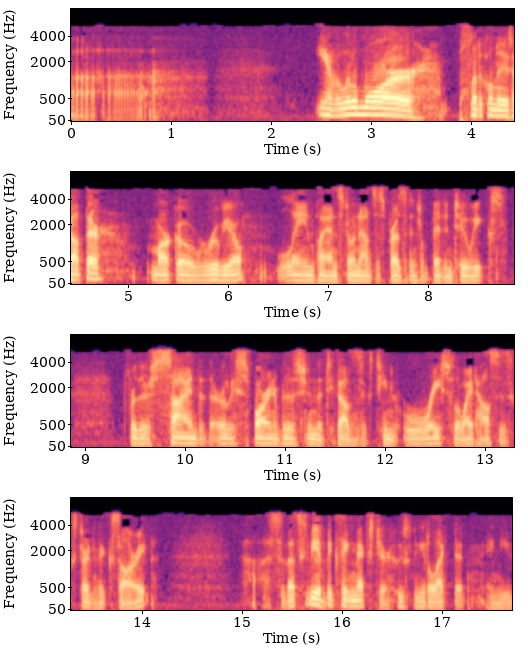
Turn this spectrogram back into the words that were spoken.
Uh, you have a little more political news out there. Marco Rubio laying plans to announce his presidential bid in two weeks. Further sign that the early sparring position in the 2016 race for the White House is starting to accelerate. Uh, so that's going to be a big thing next year. Who's going to get elected? And you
